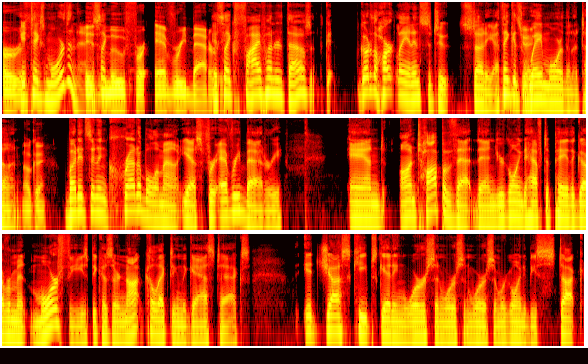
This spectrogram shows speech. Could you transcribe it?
earth It takes more than that. is It's like, moved for every battery. it's like 500,000. Go to the Heartland Institute study. I think it's Okay. way more than a ton, okay. but it's an incredible amount, yes, for every battery. And on top of that, then you're going to have to pay the government more fees because they're not collecting the gas tax. It just keeps getting worse and worse and worse. And we're going to be stuck.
